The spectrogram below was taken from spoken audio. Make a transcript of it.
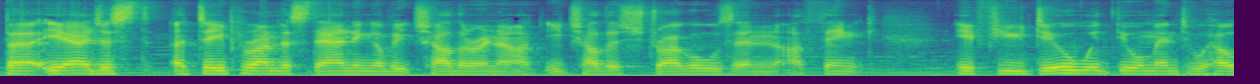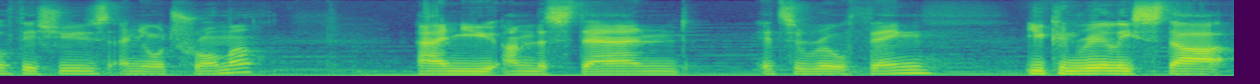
But yeah, just a deeper understanding of each other and our, each other's struggles. And I think if you deal with your mental health issues and your trauma and you understand it's a real thing, you can really start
